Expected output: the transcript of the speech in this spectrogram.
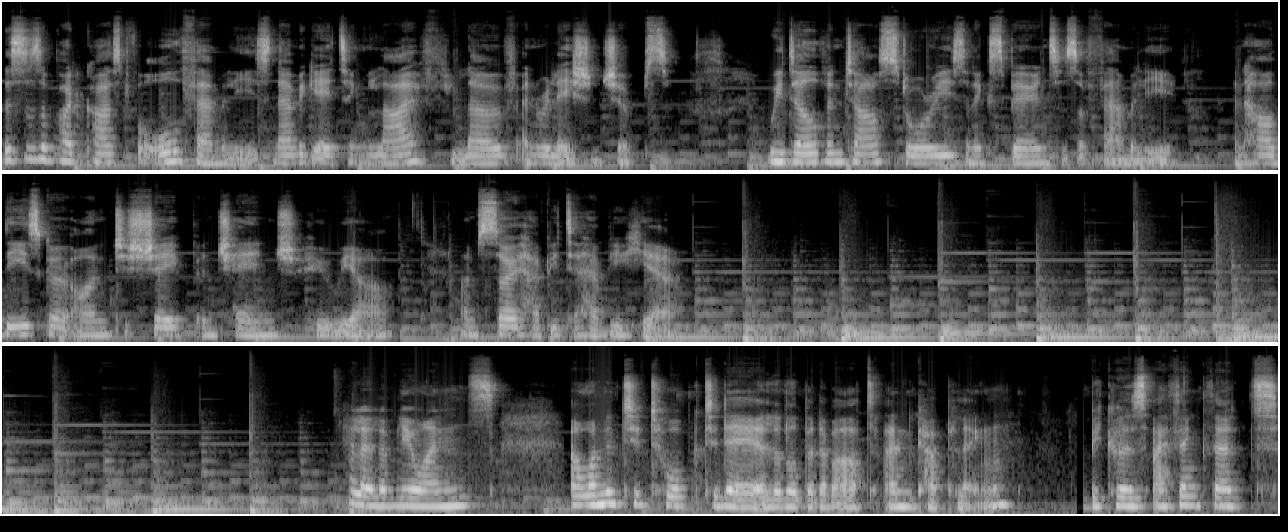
This is a podcast for all families navigating life, love, and relationships. We delve into our stories and experiences of family and how these go on to shape and change who we are. I'm so happy to have you here. Hello, lovely ones. I wanted to talk today a little bit about uncoupling because I think that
